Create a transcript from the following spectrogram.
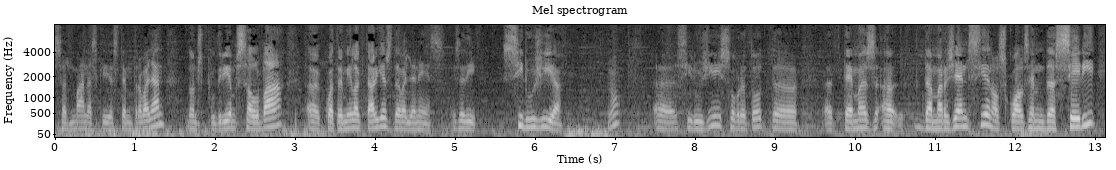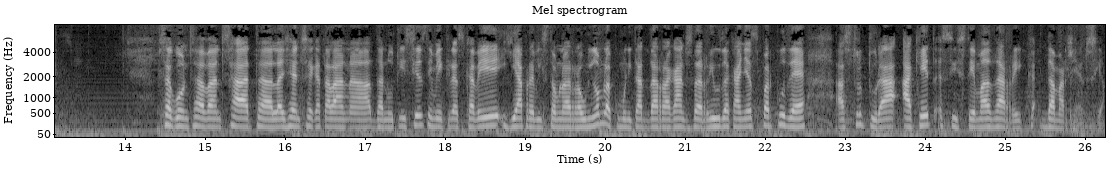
setmanes que hi estem treballant, doncs podríem salvar eh, 4.000 hectàrees d'avellaners. És a dir, cirurgia, no? Eh, cirurgia i sobretot eh, eh temes eh, d'emergència en els quals hem de ser-hi Segons ha avançat eh, l'Agència Catalana de Notícies, dimecres que ve hi ha prevista una reunió amb la comunitat de regants de Riu de Canyes per poder estructurar aquest sistema de rec d'emergència.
